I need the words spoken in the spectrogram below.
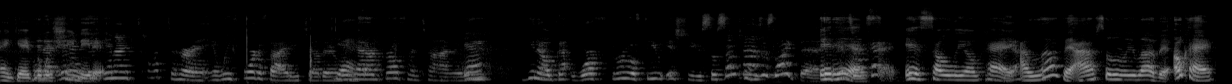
And gave her And I, what she and, I, needed. and I talked to her, and, and we fortified each other, and Yes. we had our girlfriend time, and Yeah. we, you know, got worked through a few issues. So sometimes it's like that. It it's is. okay. It's totally okay. Yeah. I love it. I absolutely love it. Okay.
